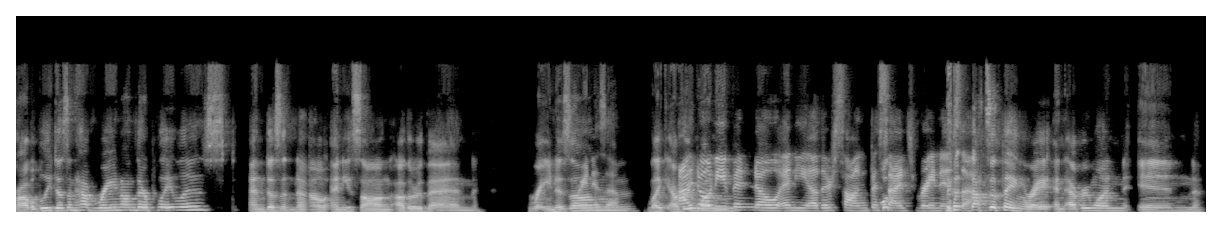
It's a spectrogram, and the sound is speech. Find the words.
probably doesn't have Rain on their playlist and doesn't know any song other than Rainism. Rainism. Like everyone I don't even know any other song besides Rainism. That's the thing, right? And everyone in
